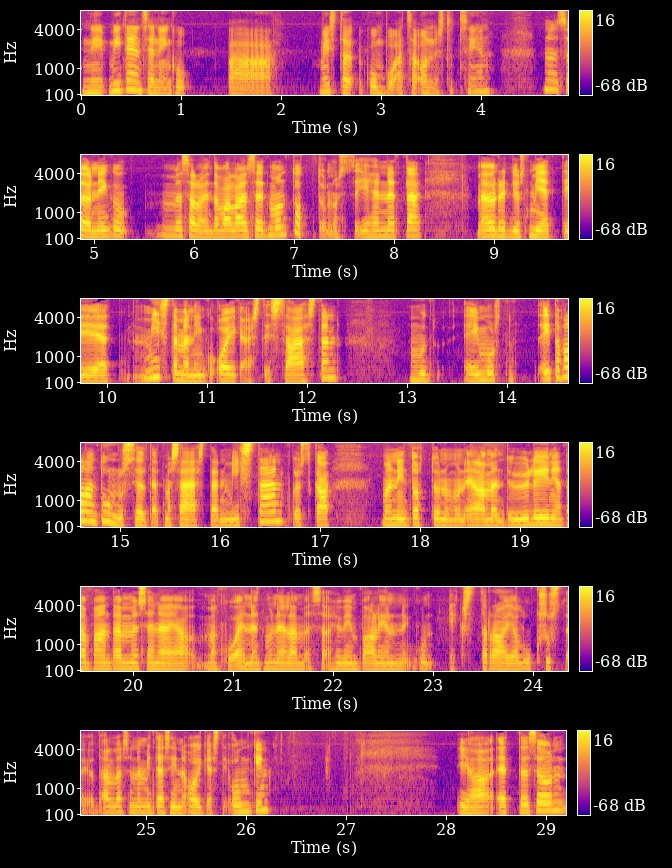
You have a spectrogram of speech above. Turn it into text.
niin miten se niinku, uh, Mistä kumpuaa, että sä onnistut siihen? No se on niin kuin mä sanoin tavallaan se, että mä oon tottunut siihen, että mä yritin just miettiä, että mistä mä niin kuin oikeasti säästän, mutta ei, ei tavallaan tunnu siltä, että mä säästän mistään, koska mä oon niin tottunut mun elämän tyyliin ja tapaan tämmöisenä ja mä koen, että mun elämässä on hyvin paljon niin kuin ekstraa ja luksusta jo tällaisena, mitä siinä oikeasti onkin. Ja että se on,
